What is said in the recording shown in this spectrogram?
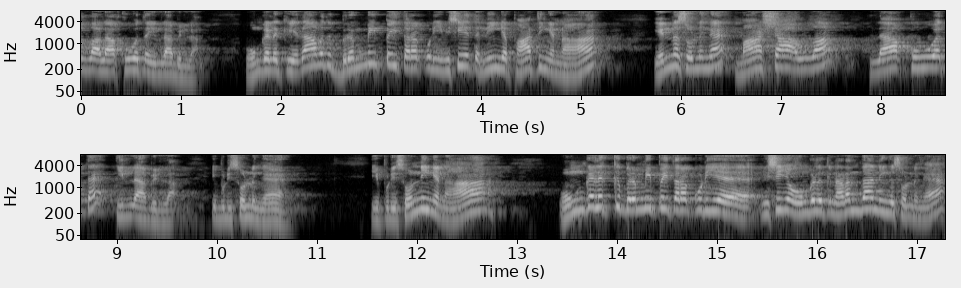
அல்லாலா கூவத்தை இல்லா பில்லா. உங்களுக்கு ஏதாவது பிரமிப்பை தரக்கூடிய விஷயத்தை நீங்கள் பார்த்தீங்கன்னா என்ன சொல்லுங்க? மாஷா அல்லா லா கூவத்தை இல்லா பில்லா. இப்படி சொல்லுங்கள் இப்படி சொன்னீங்கன்னா உங்களுக்கு பிரமிப்பை தரக்கூடிய விஷயம் உங்களுக்கு நடந்தால் நீங்கள் சொல்லுங்கள்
